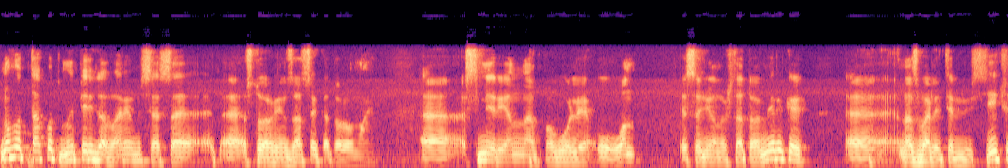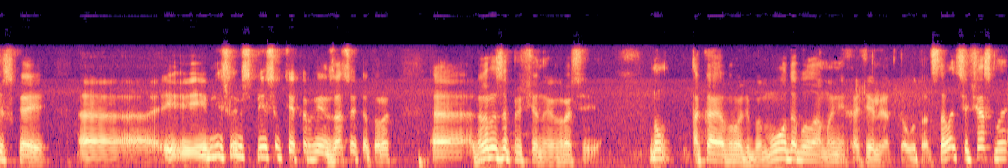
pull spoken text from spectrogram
Ну, вот так вот мы переговариваемся с, с той организацией, которую мы смиренно по воле ООН и Соединенных Штатов Америки назвали террористической и, и внесли список тех организаций, которые, э, которые запрещены в России. Ну, такая вроде бы мода была, мы не хотели от кого-то отставать. Сейчас мы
